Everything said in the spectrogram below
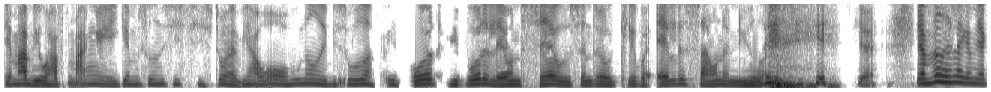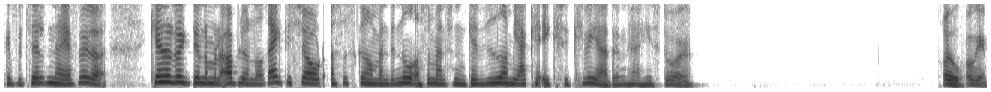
Dem har vi jo haft mange igennem siden sidste historie. Vi har jo over 100 episoder. Vi burde, vi burde lave en særudsendelse, hvor vi klipper alle sauna-nyheder ja. Jeg ved heller ikke, om jeg kan fortælle den her. Jeg føler, kender du ikke det, når man oplever noget rigtig sjovt, og så skriver man det ned, og så man sådan kan vide, om jeg kan eksekvere den her historie? Prøv. Okay.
